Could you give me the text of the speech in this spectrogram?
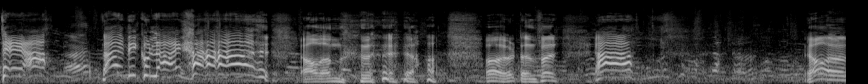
Thea! Nei, Nikolai! ja, den Ja, jeg har hørt den før. Ja. Ja,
